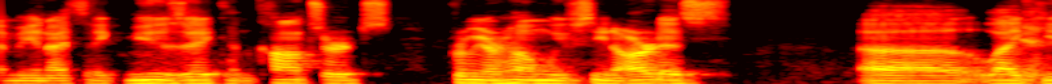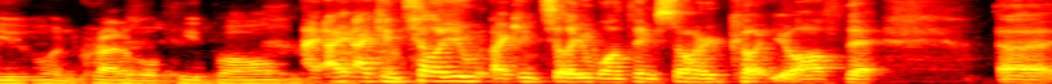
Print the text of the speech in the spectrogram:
I mean, I think music and concerts from your home. We've seen artists uh, like you, incredible people. I, I can tell you, I can tell you one thing. Sorry to cut you off. That uh,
